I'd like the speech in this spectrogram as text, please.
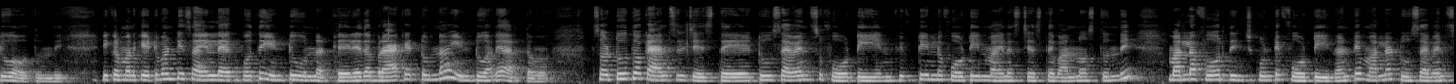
టూ అవుతుంది. ఇక్కడ మనకి ఎటువంటి సైన్ లేకపోతే ఇంటూ ఉన్నట్లే లేదా బ్రాకెట్ ఉన్నా ఇంటూ అనే అర్థము. సో టూతో క్యాన్సిల్ చేస్తే టూ సెవెన్స్ ఫోర్టీన్ ఫిఫ్టీన్లో ఫోర్టీన్ మైనస్ చేస్తే వన్ వస్తుంది. మరలా ఫోర్ దించుకుంటే ఫోర్టీన్ అంటే మరలా two sevens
